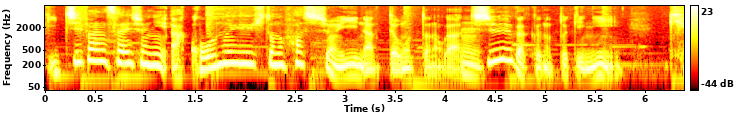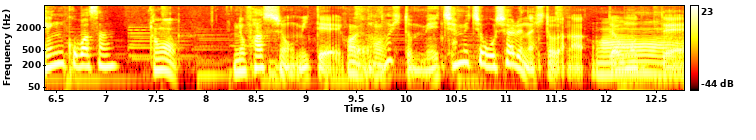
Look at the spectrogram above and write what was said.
一番最初にあこのいう人のファッションいいなって思ったのが、うん。中学の時にケンコバさん。おのファッションを見て、はいはい。この人めちゃめちゃおしゃれな人だなって思って。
